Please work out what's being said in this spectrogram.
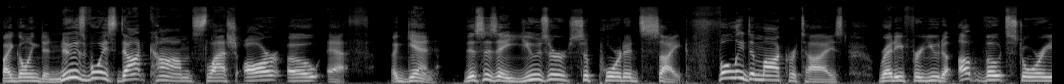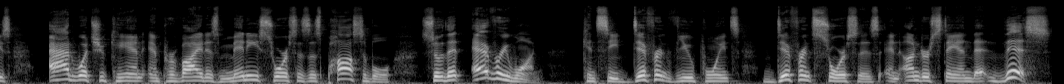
by going to newsvoice.com/rof. Again, this is a user supported site, fully democratized, ready for you to upvote stories, add what you can, and provide as many sources as possible so that everyone can see different viewpoints, different sources, and understand that this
